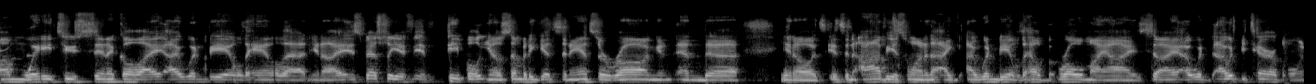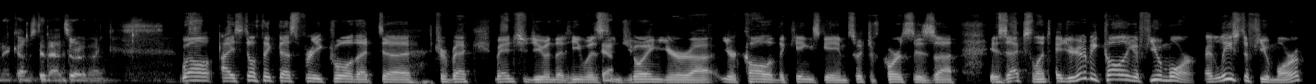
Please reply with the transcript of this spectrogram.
I'm way too cynical. I, I wouldn't be able to handle that. You know, especially if, if people you know somebody gets an answer wrong and and uh, you know it's it's an obvious one and I, I wouldn't be able to help but roll my eyes. So I, I would I would be terrible when it comes to that sort of thing. Well, I still think that's pretty cool that uh, Trebek mentioned you and that he was yeah. enjoying your uh, your call of the Kings games, which of course is uh, is excellent. And you're going to be calling a few more, at least a few more.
